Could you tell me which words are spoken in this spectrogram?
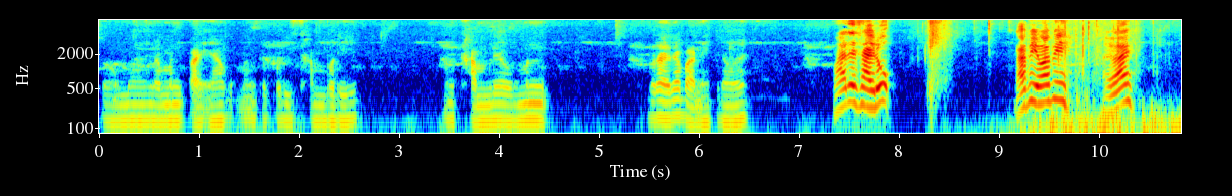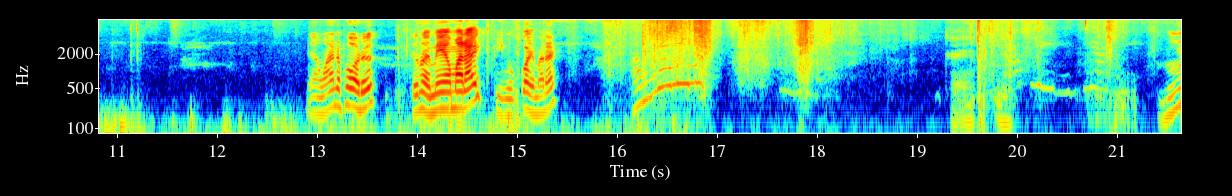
สองโมงแล้วมันไปครับมันก็พอดีคำพอดี มันคำแล้วมันก็ได้แล้วบาทนี้พี่น้องเอ้ยมาได้ใส่ลูก มาพี่มาพี่เฮ้ยอย่างมานะพ่อเด้อเดี๋ยวหน่อยแมวมาได้พี่งก้อยมาได้ใช่หืม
